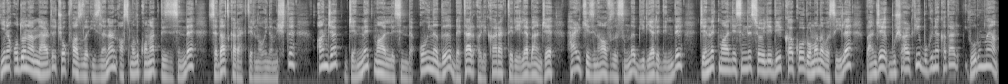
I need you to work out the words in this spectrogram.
yine o dönemlerde çok fazla izlenen Asmalı Konak dizisinde Sedat karakterini oynamıştı. Ancak Cennet Mahallesi'nde oynadığı Beter Ali karakteriyle bence herkesin hafızasında bir yer edindi. Cennet Mahallesi'nde söylediği Kako roman havası ile bence bu şarkıyı bugüne kadar yorumlayan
